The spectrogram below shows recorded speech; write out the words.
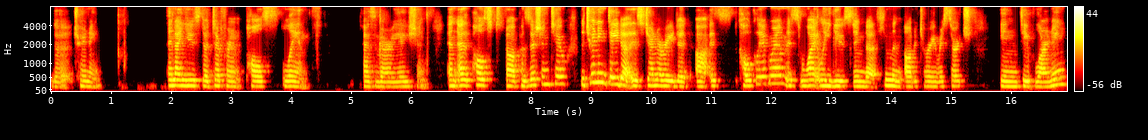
the training. And I used a different pulse length as variation. And at post uh, position two, the training data is generated, uh, it's cochleogram, it's widely used in the human auditory research in deep learning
